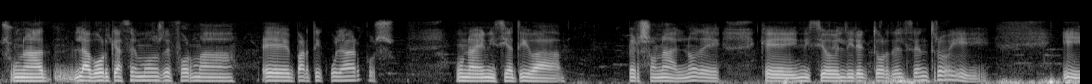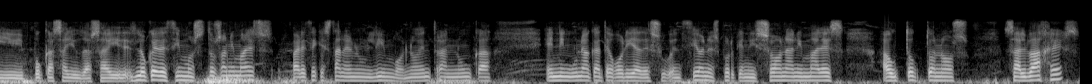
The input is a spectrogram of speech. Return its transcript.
Es una labor que hacemos de forma eh, particular, pues una iniciativa personal ¿no? de, que inició el director del centro y, y pocas ayudas hay. Es lo que decimos, estos animales parece que están en un limbo, no entran nunca en ninguna categoría de subvenciones porque ni son animales autóctonos salvajes,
